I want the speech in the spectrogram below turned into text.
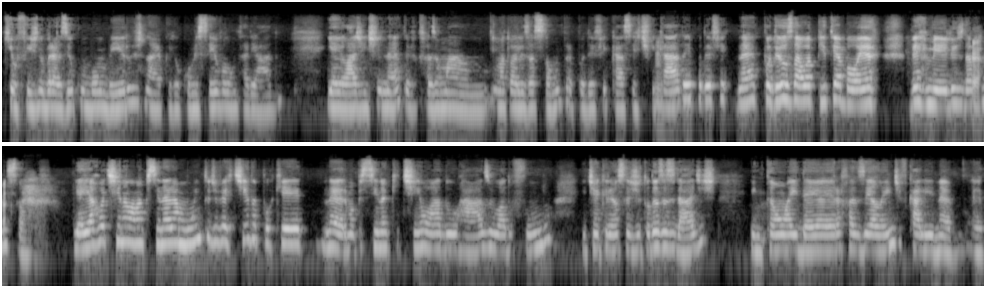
que eu fiz no Brasil com bombeiros, na época que eu comecei o voluntariado. E aí lá a gente, né, teve que fazer uma, uma atualização para poder ficar certificada uhum. e poder, né, poder usar o apito e a boia vermelhos da função. E aí a rotina lá na piscina era muito divertida, porque né, era uma piscina que tinha o lado raso e o lado fundo, e tinha crianças de todas as idades. Então a ideia era fazer, além de ficar ali, né, é,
